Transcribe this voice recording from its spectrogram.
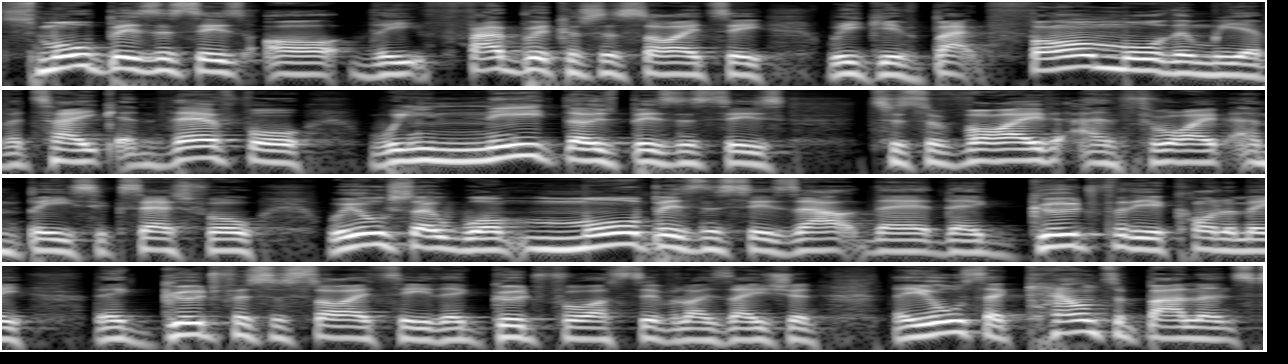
Small businesses are the fabric of society. We give back far more than we ever take, and therefore we need those businesses to survive and thrive and be successful. We also want more businesses out there. They're good for the economy, they're good for society, they're good for our civilization. They also counterbalance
